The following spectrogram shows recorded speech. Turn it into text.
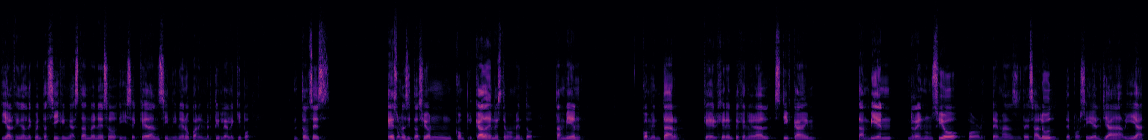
y al final de cuentas siguen gastando en eso y se quedan sin dinero para invertirle al equipo. Entonces, es una situación complicada en este momento. También comentar que el gerente general Steve Keim también renunció por temas de salud. De por sí él ya había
